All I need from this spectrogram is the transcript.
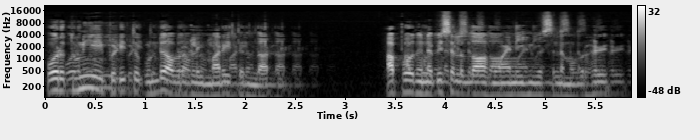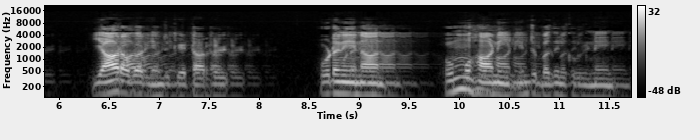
ஒரு துணியை பிடித்துக் கொண்டு அவர்களை மறைத்திருந்தார்கள். அப்போது நபி சொல்லாஹு அலஹி வசல்லம் அவர்கள் யார் அவர்? என்று கேட்டார்கள். உடனே நான் உம்முஹானி என்று பதில் கூறினேன்.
